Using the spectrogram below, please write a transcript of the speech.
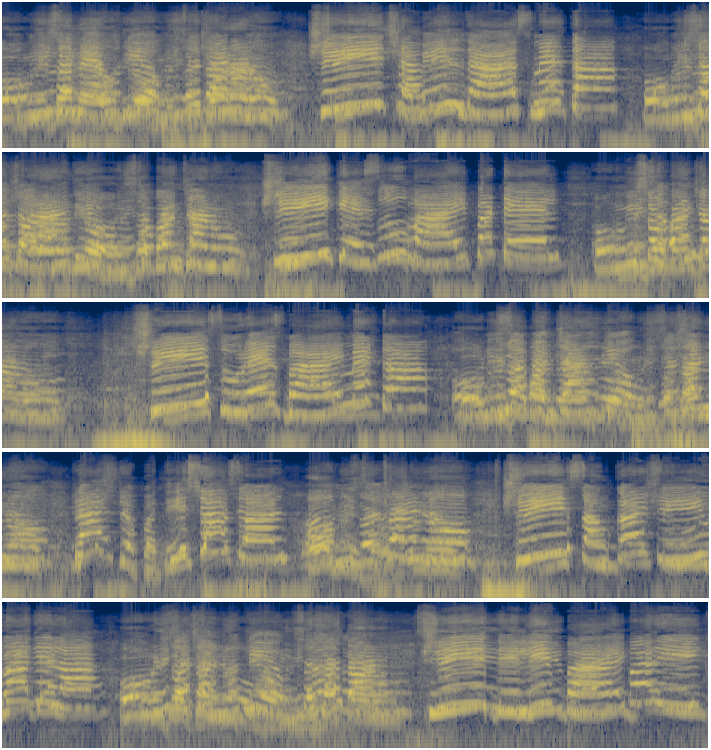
ઓગણીસો નેવું થી ઓગણીસો ચોરાણું. શ્રી છબીલદાસ મહેતા. ઓગણીસો ચોરાણું થી ઓગણીસો પંચાણું. શ્રી કેશુભાઈ પટેલ. ઓગણીસો પંચાણું. શ્રી સુરેશભાઈ મહેતા. ઓગણીસો પંચાણું થી ઓગણીસો છન્નું. રાષ્ટ્રપતિ શાસન. ઓગણીસો છન્નું. શ્રી શંકરસિંહ વાઘેલા. ઓગણીસો છન્નું થી ઓગણીસો સત્તાણું. શ્રી દિલીપભાઈ પરીખ.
